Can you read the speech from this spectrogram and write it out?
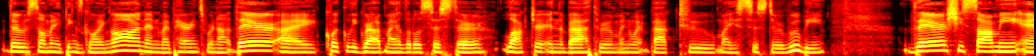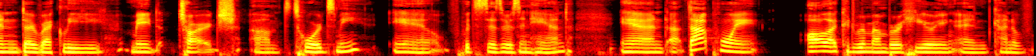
there was so many things going on and my parents were not there. I quickly grabbed my little sister, locked her in the bathroom, and went back to my sister Ruby. There, she saw me and directly made charge um, towards me and with scissors in hand. And at that point, all I could remember hearing and kind of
